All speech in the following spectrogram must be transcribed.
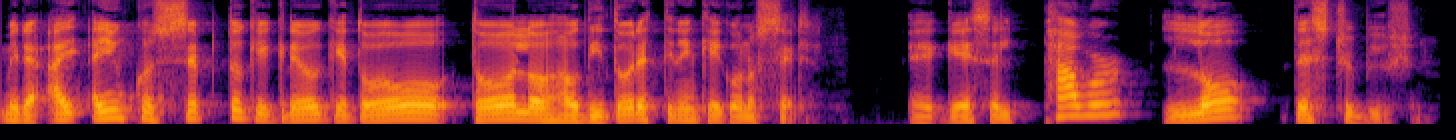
Mira, hay, un concepto que creo que todos los auditores tienen que conocer, eh, que es el Power Law Distribution.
